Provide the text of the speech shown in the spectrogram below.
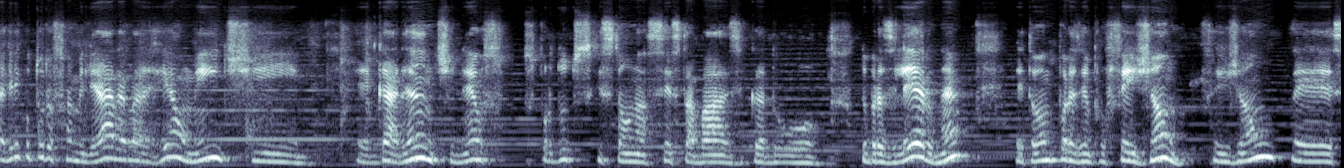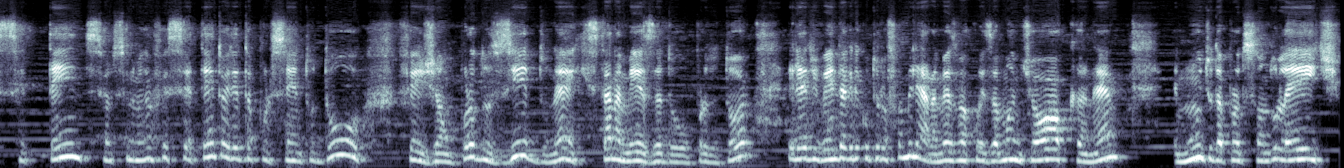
a agricultura familiar ela realmente é, garante né, os, os, produtos que estão na cesta básica do, do brasileiro, né? Então, por exemplo, feijão, feijão, é, 70, se não me engano, foi 70, 80% do feijão produzido, né, que está na mesa do produtor, ele advém da agricultura familiar. A mesma coisa a mandioca, né, é muito da produção do leite.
